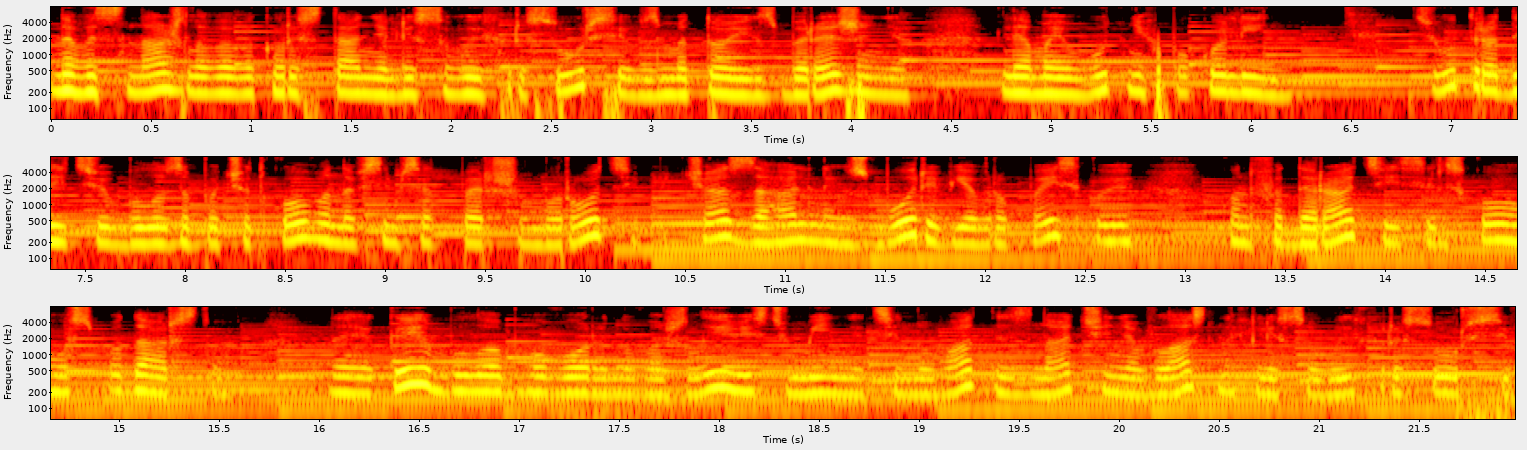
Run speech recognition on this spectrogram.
невиснажливе використання лісових ресурсів з метою їх збереження для майбутніх поколінь. Цю традицію було започатковано в 71 році під час загальних зборів Європейської конфедерації сільського господарства, на яких було обговорено важливість вміння цінувати значення власних лісових ресурсів.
